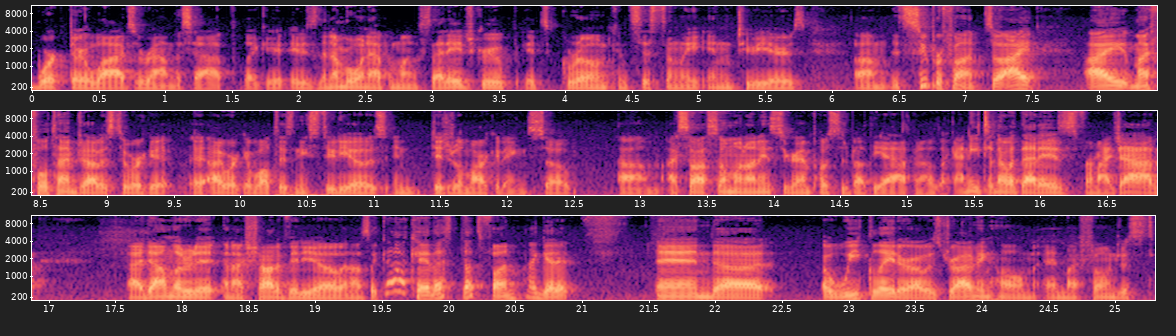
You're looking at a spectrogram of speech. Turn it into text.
worked their lives around this app. Like it, it is the number one app amongst that age group. It's grown consistently in two years. Um, it's super fun. So I, I, my full time job is to work at. I work at Walt Disney Studios in digital marketing. So um, I saw someone on Instagram posted about the app, and I was like, I need to know what that is for my job. I downloaded it and I shot a video, and I was like, okay, that's that's fun. I get it. And uh, a week later, I was driving home, and my phone just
